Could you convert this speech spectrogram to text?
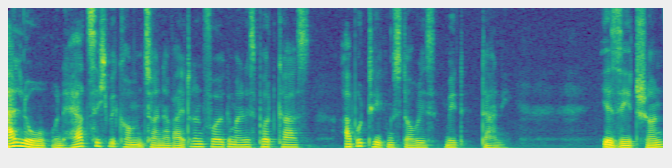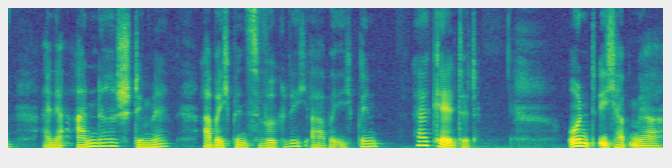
Hallo und herzlich willkommen zu einer weiteren Folge meines Podcasts Apotheken Stories mit Dani. Ihr seht schon, eine andere Stimme, aber ich bin's wirklich, aber ich bin erkältet. Und ich habe mir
